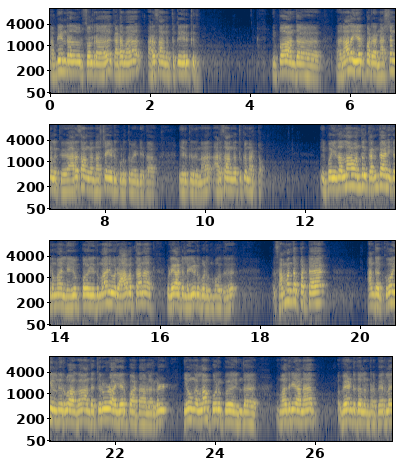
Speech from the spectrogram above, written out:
அப்படின்றது சொல்கிற கடமை அரசாங்கத்துக்கு இருக்குது. இப்போ அந்த அதனால் ஏற்படுற நஷ்டங்களுக்கு அரசாங்கம் நஷ்ட ஈடு கொடுக்க வேண்டியதாக இருக்குதுன்னா அரசாங்கத்துக்கு நட்டம். இப்போ இதெல்லாம் வந்து கண்காணிக்கணுமா இல்லை இப்போ இது மாதிரி ஒரு ஆபத்தான விளையாட்டில் ஈடுபடும் போது சம்பந்தப்பட்ட அந்த கோயில் நிர்வாகம் அந்த திருவிழா ஏற்பாட்டாளர்கள் இவங்கெல்லாம் பொறுப்பு. இந்த மாதிரியான வேண்டுதல் என்ற பேரில்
